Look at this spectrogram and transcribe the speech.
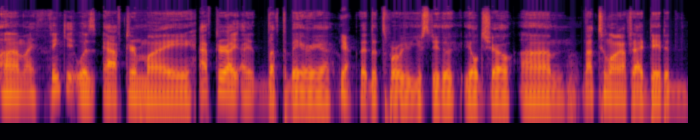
Um, I think it was after my after I, I left the Bay Area. Yeah. that, that's where we used to do the, the old show. Um, not too long after I dated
